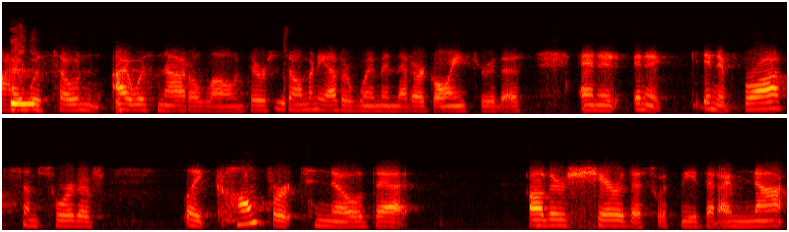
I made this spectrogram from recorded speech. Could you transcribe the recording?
I was so I was not alone. There's so many other women that are going through this, and it and it and it brought some sort of like comfort to know that others share this with me. That I'm not,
